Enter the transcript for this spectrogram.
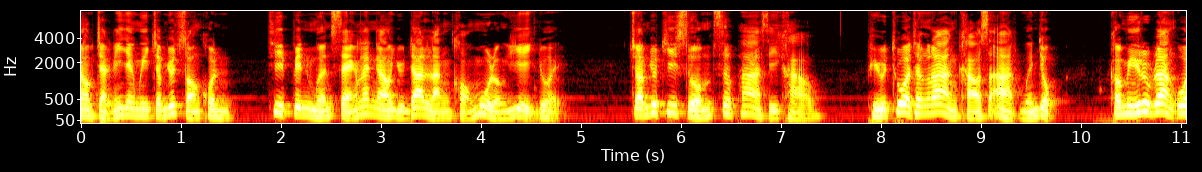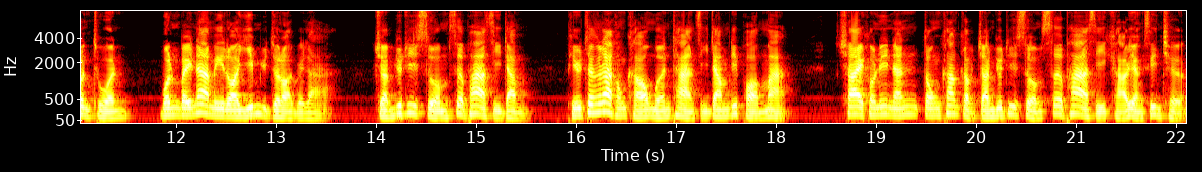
นอกจากนี้ยังมีจอมยุทธสองคนที่เป็นเหมือนแสงและเงาอยู่ด้านหลังของมู่หลงเย่อีกด้วย จอมยุทธที่สวมเสื้อผ้าสีขาว ผิวทั่วทั้งร่างขาวสะอาดเหมือนหยก เขามีรูปร่างอ้วนท้วน บนใบหน้ามีรอยยิ้มอยู่ตลอดเวลาจอมยุทธที่สวมเสื้อผ้าสีดำผิวทั้งร่างของเขาเหมือนถ่านสีดำที่ผอมมาก ชายคนนี้นั้นตรงข้ามกับจอมยุทธที่สวมเสื้อผ้าสีขาวอย่างสิ้นเชิง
